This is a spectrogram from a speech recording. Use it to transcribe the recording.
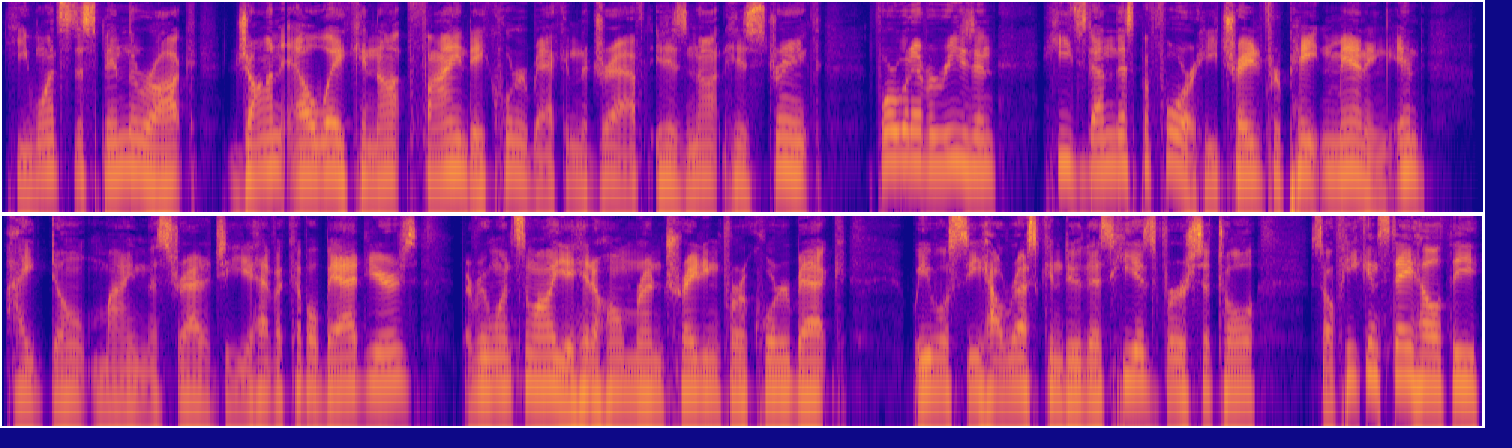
He wants to spin the rock. John Elway cannot find a quarterback in the draft. It is not his strength. For whatever reason, he's done this before. He traded for Peyton Manning. And I don't mind the strategy. You have a couple bad years, every once in a while you hit a home run trading for a quarterback. We will see how Russ can do this. He is versatile. So if he can stay healthy,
